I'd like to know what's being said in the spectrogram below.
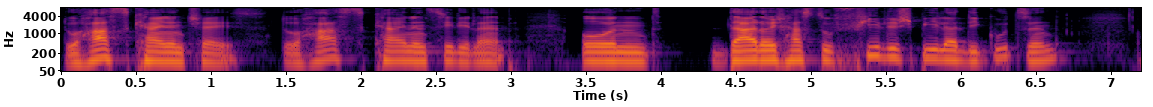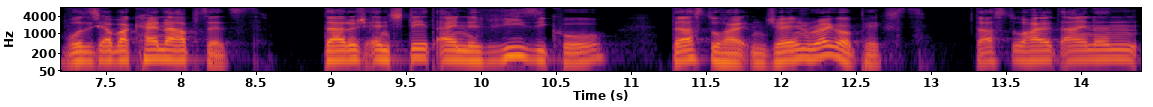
Du hast keinen Chase, du hast keinen CD Lamp und dadurch hast du viele Spieler, die gut sind, wo sich aber keiner absetzt. Dadurch entsteht ein Risiko, dass du halt einen Jalen Rager pickst, dass du halt einen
